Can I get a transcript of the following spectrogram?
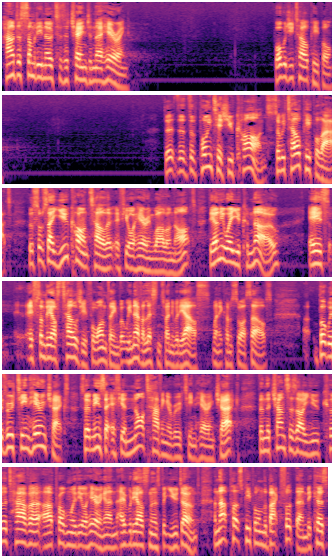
How does somebody notice a change in their hearing? What would you tell people? The, the, the, point is, you can't. So we tell people that. They'll sort of say, you can't tell if you're hearing well or not. The only way you can know is if somebody else tells you, for one thing, but we never listen to anybody else when it comes to ourselves. But with routine hearing checks. So it means that if you're not having a routine hearing check, then the chances are you could have a, a, problem with your hearing and everybody else knows, but you don't. And that puts people on the back foot then because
